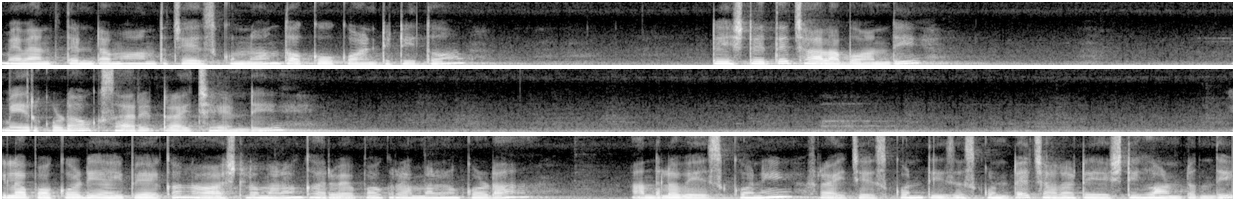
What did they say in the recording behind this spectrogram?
మేము ఎంత తింటామో అంత చేసుకున్నాం తక్కువ క్వాంటిటీతో టేస్ట్ అయితే చాలా బాగుంది. మీరు కూడా ఒకసారి ట్రై చేయండి. ఇలా పకోడీ అయిపోయాక లాస్ట్లో మనం కరివేపాకు రెమ్మలను కూడా అందులో వేసుకొని ఫ్రై చేసుకొని తీసేసుకుంటే చాలా టేస్టీగా ఉంటుంది.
